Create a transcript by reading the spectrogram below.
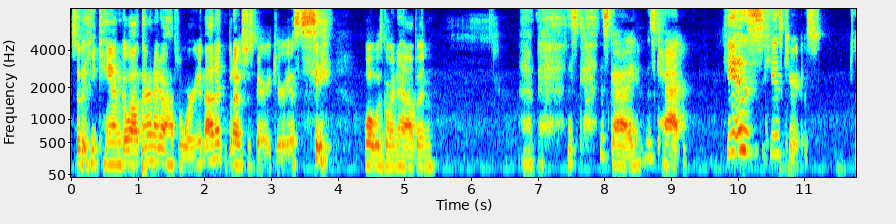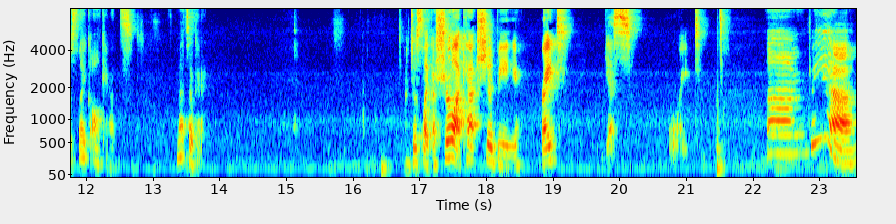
so that he can go out there and I don't have to worry about it. But I was just very curious to see what was going to happen. This this guy, this cat, he is he is curious, just like all cats. And that's okay. Just like a Sherlock cat should be, right? Yes. Right. Um, but yeah.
